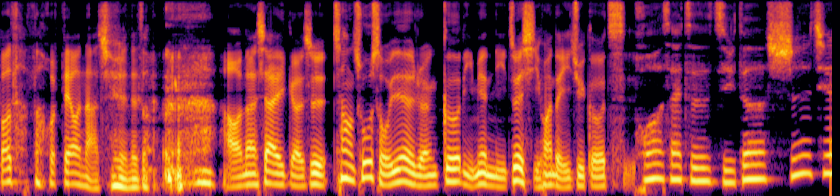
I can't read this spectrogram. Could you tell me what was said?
不知道到会飞到哪去的那种。好，那下一个是唱出守夜人歌里面你最喜欢的一句歌词：活在自己的世界。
